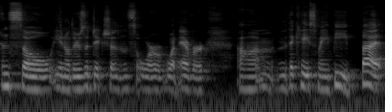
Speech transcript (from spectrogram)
And so you know there's addictions or whatever um, the case may be. But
